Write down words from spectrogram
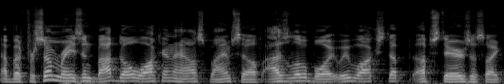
Uh, but for some reason, Bob Dole walked in the house by himself. I was a little boy. We walked up upstairs. It's like,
